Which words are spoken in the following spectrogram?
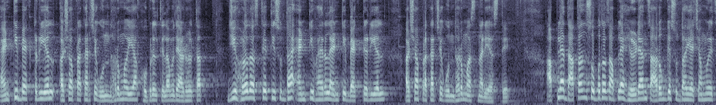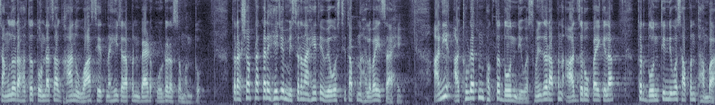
अँटीबॅक्टेरियल अशा प्रकारचे गुणधर्म या खोबरेल तेलामध्ये आढळतात. जी हळद असते ती सुद्धा अँटीव्हायरल अँटीबॅक्टेरियल अशा प्रकारचे गुणधर्म असणारी असते. आपल्या दातांसोबतच आपल्या हिरड्यांचं आरोग्यसुद्धा याच्यामुळे चांगलं राहतं तोंडाचा घाण वास येत नाही ज्याला आपण बॅड ओडर असं म्हणतो. तर अशा प्रकारे हे जे मिश्रण आहे ते व्यवस्थित आपण हलवायचं आहे. आणि आठवड्यातून फक्त दोन दिवस म्हणजे जर आपण आज जर उपाय केला तर दोन तीन दिवस आपण थांबा.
